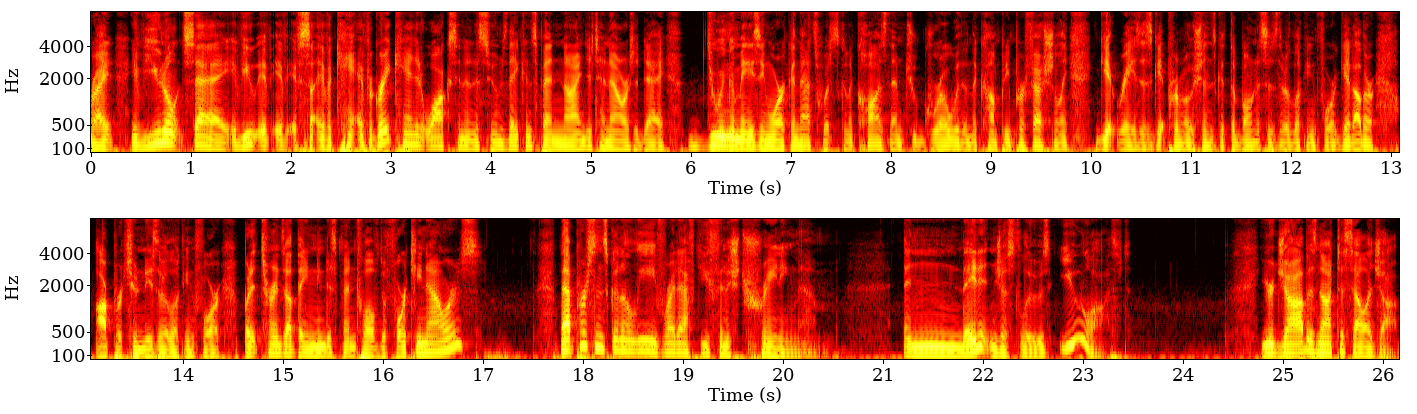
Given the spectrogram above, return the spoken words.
right? If you don't say, if you if if if, if a if a great candidate walks in and assumes they can spend nine to ten hours a day doing amazing work, and that's what's going to cause them to grow within the company professionally, get raises, get promotions, get the bonuses they're looking for, get other opportunities they're looking for, but it turns out they need to spend twelve to fourteen hours, that person's going to leave right after you finish training them, and they didn't just lose, you lost. Your job is not to sell a job.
